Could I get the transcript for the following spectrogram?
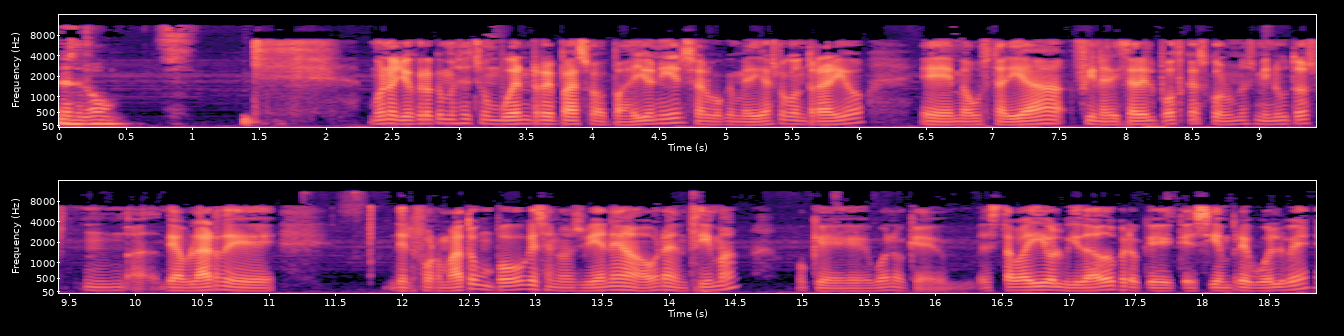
Desde luego. Bueno, yo creo que hemos hecho un buen repaso a Pioneer, salvo que me digas lo contrario. Eh, me gustaría finalizar el podcast con unos minutos mm, de hablar de, del formato un poco que se nos viene ahora encima o que, bueno, que estaba ahí olvidado, pero que, siempre vuelve,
